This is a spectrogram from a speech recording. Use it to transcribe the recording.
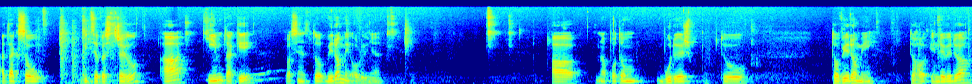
A tak jsou více ve střehu a tím taky vlastně to vědomí ovlivňuje. A no, potom buduješ tu, to vědomí toho individua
